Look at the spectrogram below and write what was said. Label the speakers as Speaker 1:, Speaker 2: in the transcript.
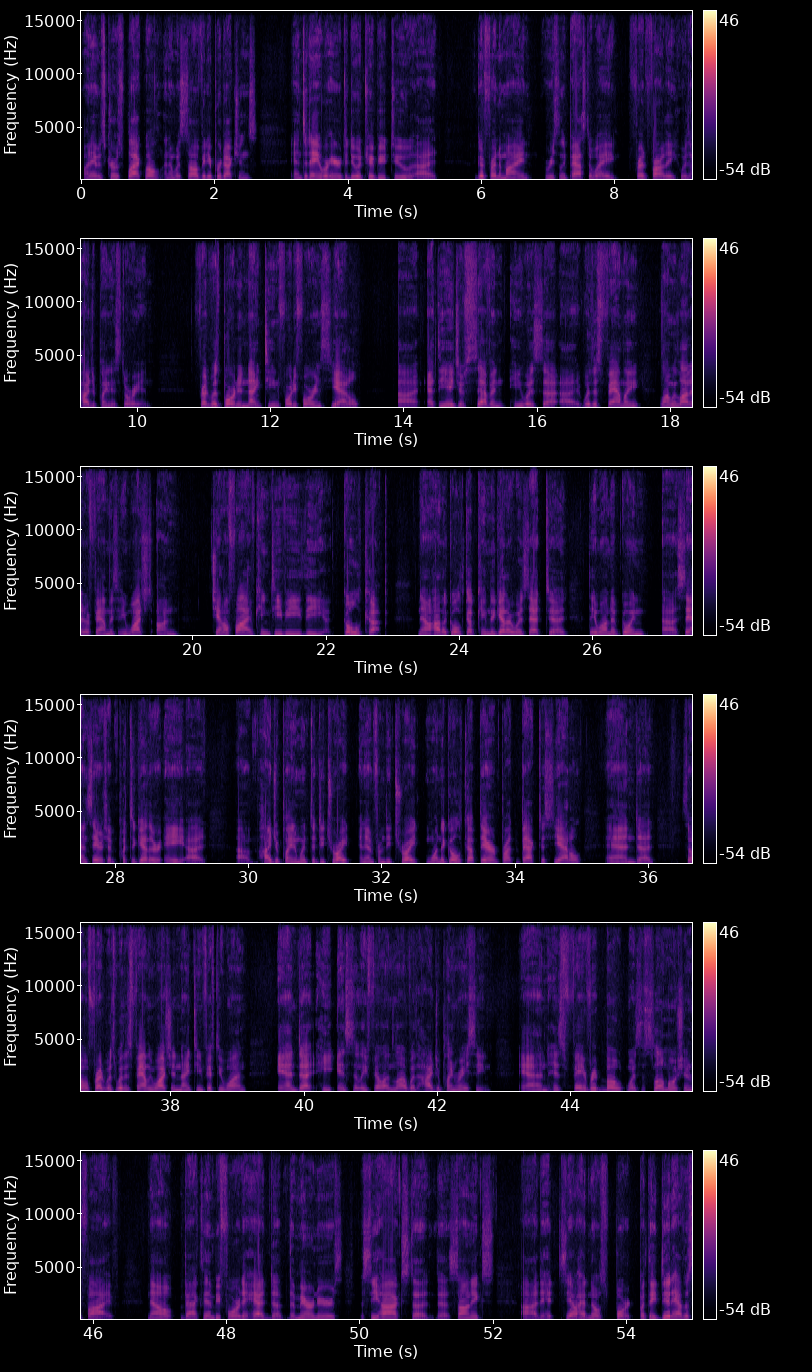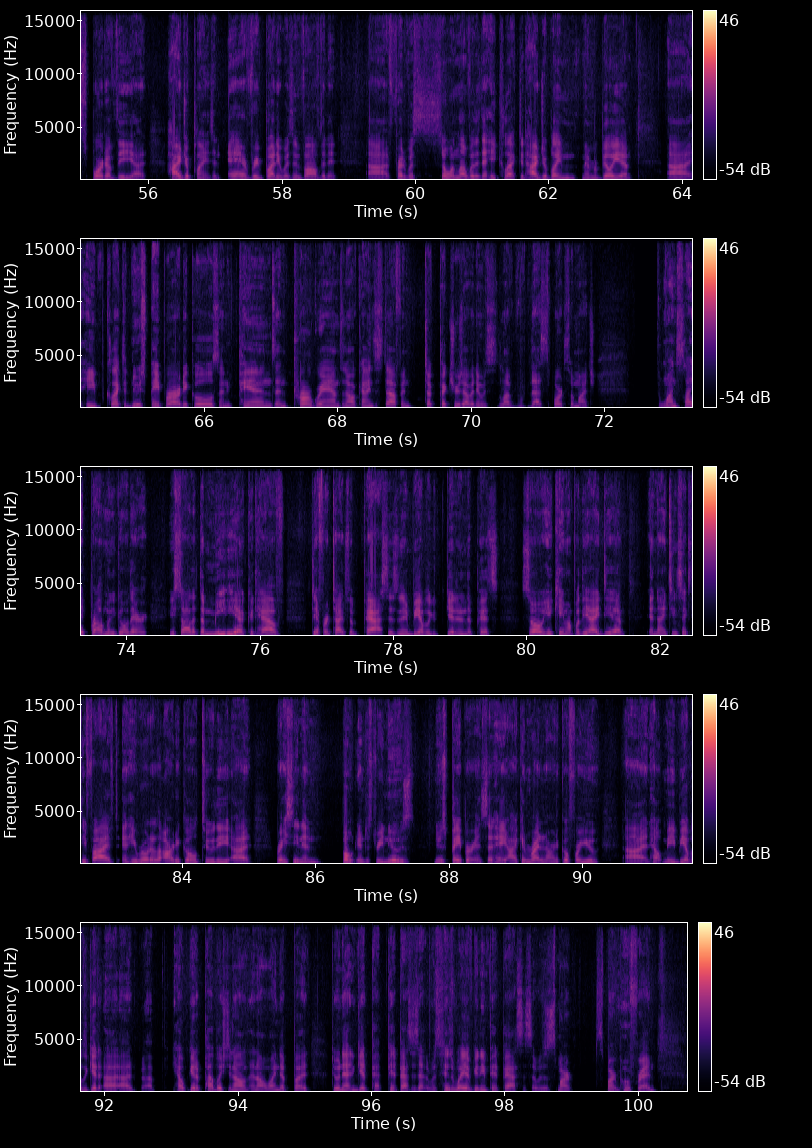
Speaker 1: My name is Curtis Blackwell, and I'm with Saw Video Productions. And today we're here to do a tribute to uh, a good friend of mine who recently passed away, Fred Farley, who was a hydroplane historian. Fred was born in 1944 in Seattle. Uh, at the age of seven, he was uh, uh, with his family, along with a lot of other families, and he watched on Channel 5, King TV, the Gold Cup. Now, how the Gold Cup came together was that uh, they wound up going, uh, Stan Sayers had put together a uh, hydroplane and went to Detroit, and then from Detroit won the Gold Cup there, brought back to Seattle, and uh, so Fred was with his family watching in 1951, and uh, he instantly fell in love with hydroplane racing, and his favorite boat was the Slow Motion 5. Now, back then, before they had the Mariners, the Seahawks, the, the Sonics, uh, had, Seattle had no sport, but they did have the sport of the uh, hydroplanes, and everybody was involved in it. Uh, Fred was so in love with it that he collected hydroplane memorabilia. Uh, he collected newspaper articles and pins and programs and all kinds of stuff and took pictures of it and was loved that sport so much. One slight problem when you go there, he saw that the media could have different types of passes and they'd be able to get in the pits. So he came up with the idea in 1965 and he wrote an article to the uh, Racing and Boat Industry News newspaper and said, "Hey, I can write an article for you uh, and help me be able to get uh, uh, help get it published, and I'll and I'll wind up uh, doing that and get pit passes." That was his way of getting pit passes. So it was a smart smart move, Fred.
